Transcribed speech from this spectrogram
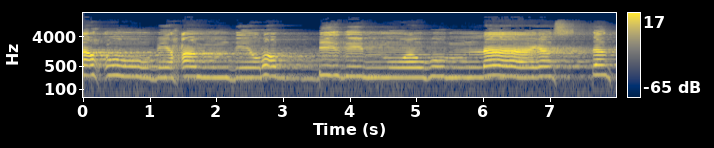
سبحوا بحمد ربهم وهم لا يستكبرون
